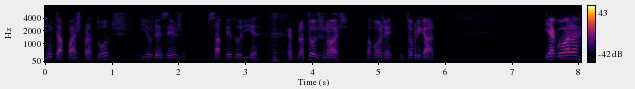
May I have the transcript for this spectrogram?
Muita paz para todos e eu desejo sabedoria para todos nós. Tá bom, gente? Muito obrigado. E agora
